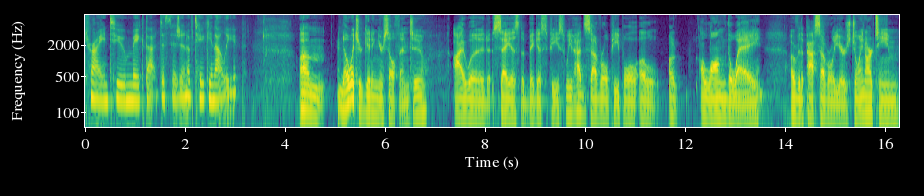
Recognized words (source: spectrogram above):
trying to make that decision of taking that leap? know what you're getting yourself into i would say is the biggest piece. We've had several people al- a- along the way over the past several years join our team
